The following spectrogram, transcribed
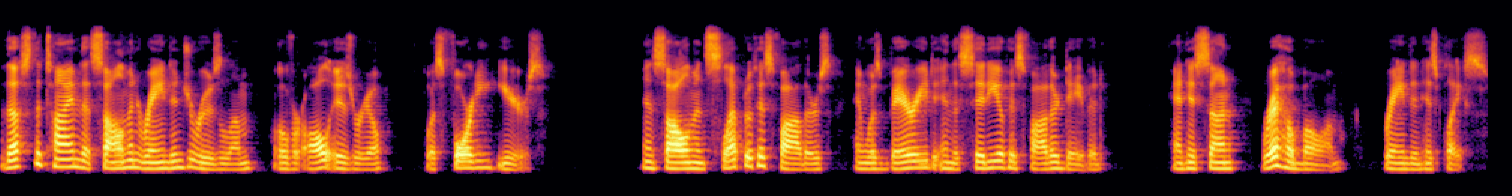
Thus the time that Solomon reigned in Jerusalem over all Israel was forty years. And Solomon slept with his fathers, and was buried in the city of his father David, and his son Rehoboam reigned in his place.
